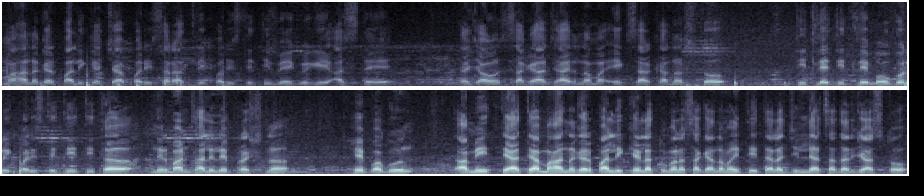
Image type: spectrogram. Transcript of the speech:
महानगरपालिकेच्या परिसरातली परिस्थिती वेगवेगळी असते. त्याच्यावर सगळा जाहीरनामा एकसारखा नसतो. तिथले तिथली भौगोलिक परिस्थिती तिथं निर्माण झालेले प्रश्न हे बघून आम्ही त्या त्या महानगरपालिकेला तुम्हाला सगळ्यांना माहिती त्याला जिल्ह्याचा दर्जा असतो.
